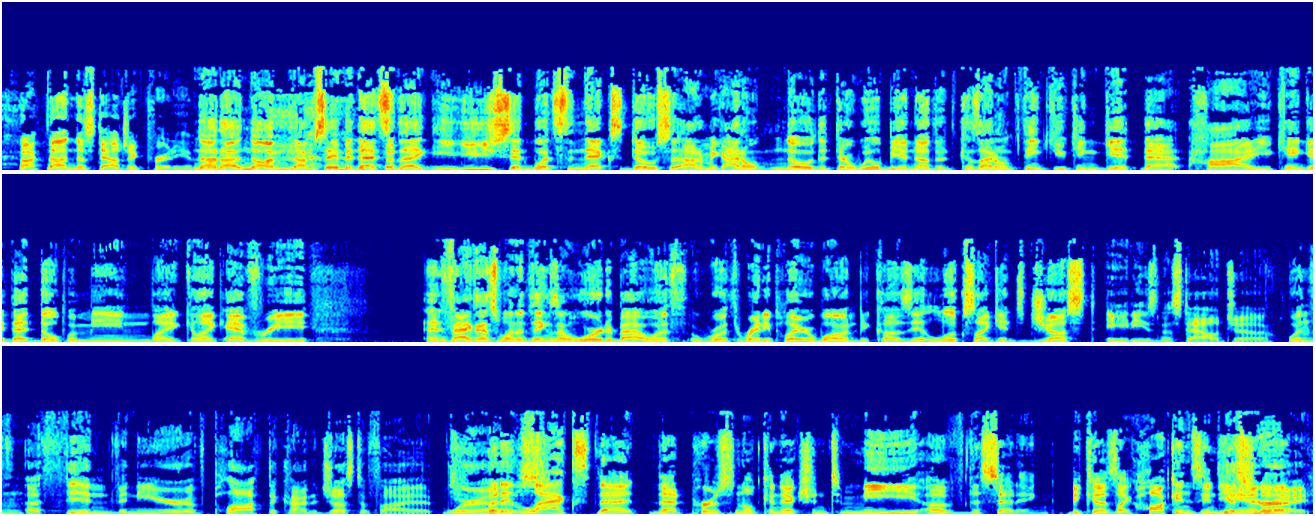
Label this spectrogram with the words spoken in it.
I'm not nostalgic for any of no, that. no, no. No. I'm, I'm saying, but that's like you- you said. What's the next dose? Of, I mean, I don't know that there will be another because I don't think you can get that high. You can't get that dopamine like like every. In fact, that's one of the things I'm worried about with with Ready Player One because it looks like it's just 80s nostalgia with Mm-hmm. a thin veneer of plot to kind of justify it. Whereas, but it lacks that that personal connection to me of the setting because like Hawkins, Indiana, Yes, you're right.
